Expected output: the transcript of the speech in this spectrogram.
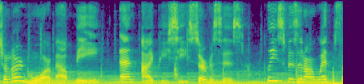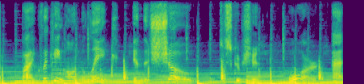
To learn more about me and IPC services, please visit our website by clicking on the link in the show description or at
